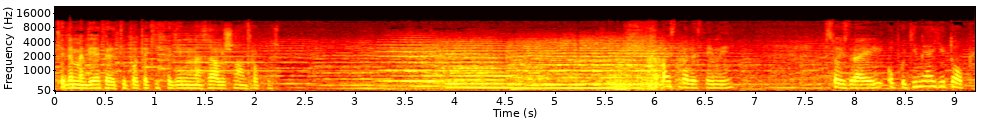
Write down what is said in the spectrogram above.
Και δεν με ενδιαφέρε τίποτα και είχα γίνει ένας άλλος άνθρωπος. Είχα πάει στην Παλαιστίνη, στο Ισραήλ, όπου εκεί είναι Άγιοι τόποι.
